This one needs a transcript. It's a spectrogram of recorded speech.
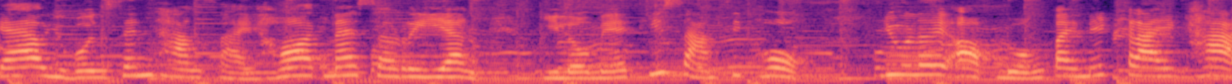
แก้วอยู่บนเส้นทางสายฮอดแม่เสรียง กิโลเมตรที่ 36 อยู่เลยออกหลวงไปไม่ไกลค่ะ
